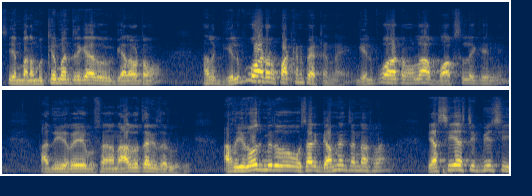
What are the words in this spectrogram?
సీఎం మన ముఖ్యమంత్రి గారు గెలవటం అసలు గెలుపు ఆటం పక్కన పెట్టండి. గెలుపు ఆటంలో ఆ బాక్సులోకి వెళ్ళి అది రేపు నాలుగో తారీఖు జరుగుతుంది అసలు ఈరోజు మీరు ఒకసారి గమనించండి అసలు. ఎస్సీ ఎస్టీ బీసీ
